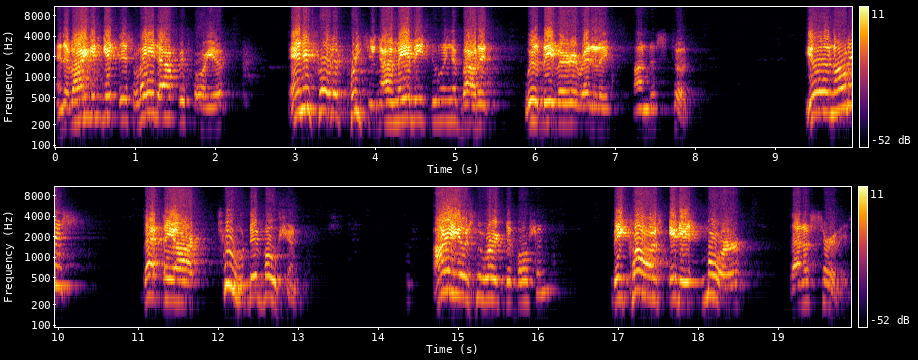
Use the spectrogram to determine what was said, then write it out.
And if I can get this laid out before you, any further preaching I may be doing about it will be very readily understood. You'll notice that they are two devotions. I use the word devotion because it is more than a service.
